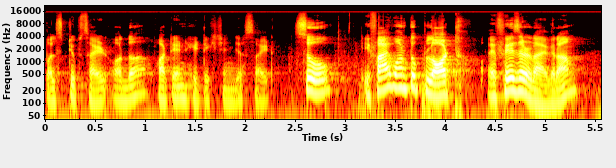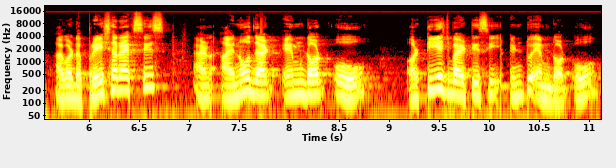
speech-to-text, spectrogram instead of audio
pulse tube side or the hot end heat exchanger side. So, if I want to plot a phasor diagram, I got a pressure axis and I know that m dot o or Th by Tc into m dot o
